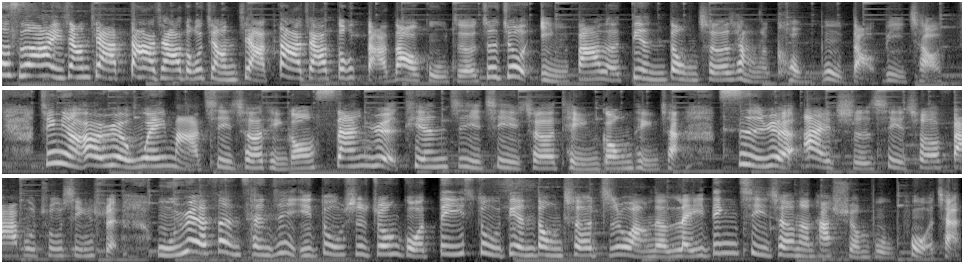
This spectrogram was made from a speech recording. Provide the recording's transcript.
特斯拉一降价，大家都降价，大家都打到骨折，这就引发了电动车厂的恐怖倒闭潮。今年二月，威马汽车停工；三月，天际汽车停工停产；四月，爱驰汽车发不出薪水；五月份，曾经一度是中国低速电动车之王的雷丁汽车呢，它宣布破产。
